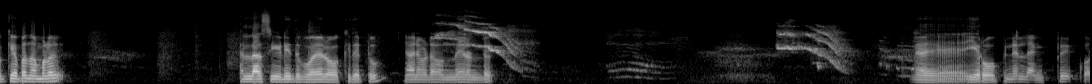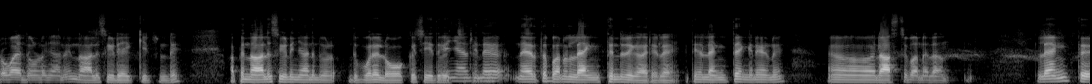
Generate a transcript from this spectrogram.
ഓക്കെ അപ്പോൾ നമ്മൾ എല്ലാ സീഡും ഇതുപോലെ ലോക്ക് ചെയ്തിട്ടു. ഞാനിവിടെ ഒന്ന് രണ്ട് ഈ റോപ്പിന്റെ ലെങ്ത്ത് കുറവായതുകൊണ്ട് ഞാൻ നാല് സീഡ് ആക്കിയിട്ടുണ്ട്. അപ്പോൾ നാല് സീഡ് ഞാൻ ഇത് ഇതുപോലെ ലോക്ക് ചെയ്ത് വെച്ചു ഞാൻ ഇതിന്റെ നേരത്തെ പറഞ്ഞ ലെങ്ത്തിന്റെ ഒരു കാര്യം അല്ലേ? ഇതിന്റെ ലെങ്ത്ത് എങ്ങനെയാണ്? ലാസ്റ്റ് പറഞ്ഞതാണ്. ലെങ്ത്ത്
